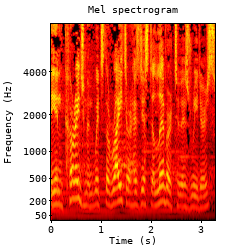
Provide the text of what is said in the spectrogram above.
The encouragement which the writer has just delivered to his readers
